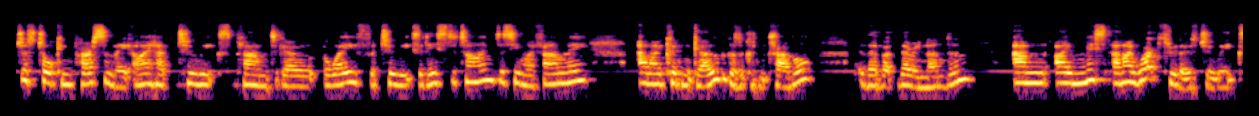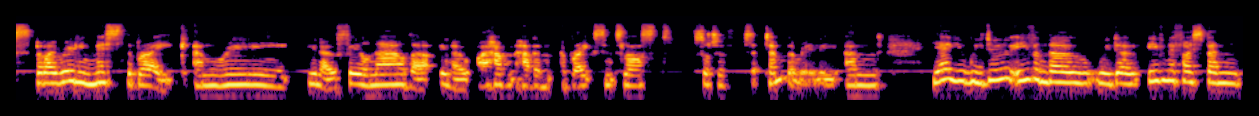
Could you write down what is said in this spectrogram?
just talking personally, I had two weeks planned to go away for two weeks at Easter time to see my family, and I couldn't go because I couldn't travel. They're they're in London, and I missed and I worked through those two weeks, but I really missed the break and really you know feel now that you know I haven't had a, a break since last sort of September really, and yeah, you, we do. Even though we don't, even if I spend,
